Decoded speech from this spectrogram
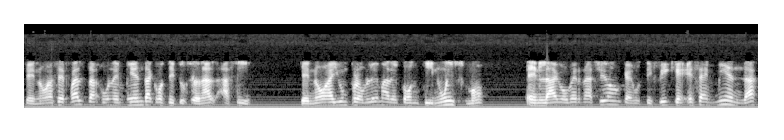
que no hace falta una enmienda constitucional así, que no hay un problema de continuismo en la gobernación que justifique esa enmienda,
